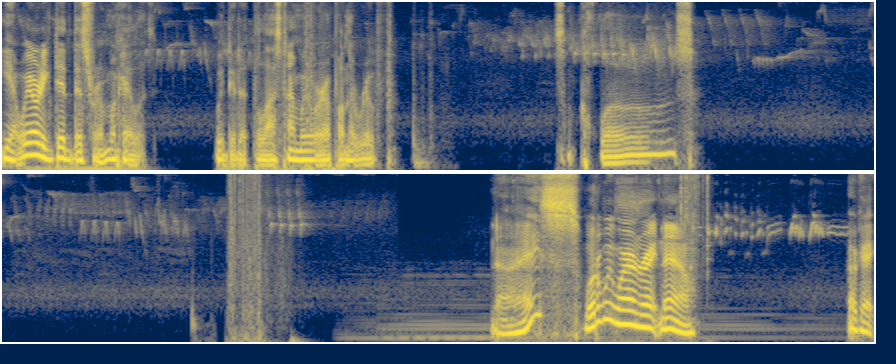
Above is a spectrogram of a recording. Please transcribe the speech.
yeah, we already did this room. Okay, let's, we did it the last time we were up on the roof. Some clothes. Nice. What are we wearing right now? Okay.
